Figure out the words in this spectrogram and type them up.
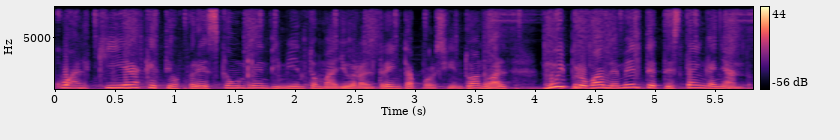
Cualquiera que te ofrezca un rendimiento mayor al 30% anual muy probablemente te está engañando.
